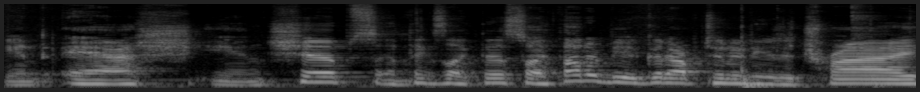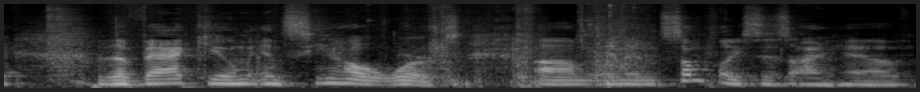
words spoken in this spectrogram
and ash, and chips, and things like this, so I thought it'd be a good opportunity to try the vacuum and see how it works. Um, and in some places I have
